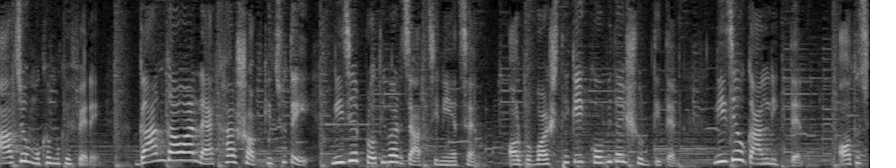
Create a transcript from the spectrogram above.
আজও মুখে মুখে ফেরে। গান গাওয়া, লেখা সবকিছুতেই নিজের প্রতিভার যাচ্ছি নিয়েছেন। অল্প বয়স থেকেই কবিতায় সুর দিতেন, নিজেও গান লিখতেন। অথচ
